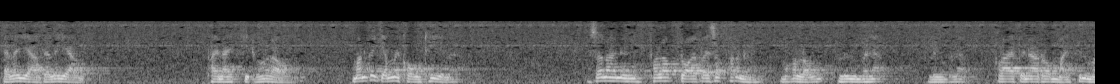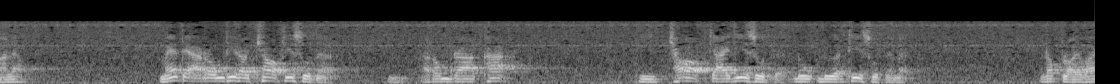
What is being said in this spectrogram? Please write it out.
แต่ละอย่างแต่ละอย่างภายในจิตของเรา มันก็จะไม่คงที่นะสักหน่อยหนึ่งพอเราปล่อยไปสักพักหนึ่ง มันก็หลงลืมไปแล้ว ลืมไปแล้ว กลายเป็นอารมณ์ใหม่ขึ้นมาแล้ว แม้แต่อารมณ์ที่เราชอบที่สุดอะอารมณ์ราคะที่ชอบใจที่สุดดุเดือดที่สุดนั่นแหละเราปล่อยไว้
